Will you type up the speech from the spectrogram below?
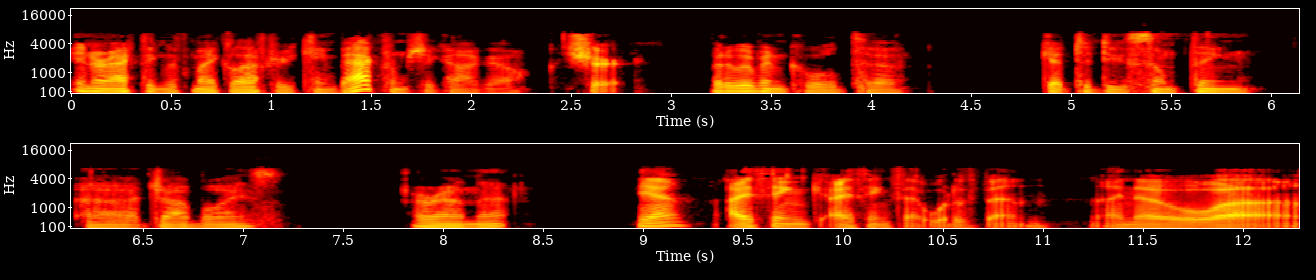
interacting with Michael after he came back from Chicago. Sure. But it would have been cool to get to do something uh, job wise around that. Yeah, I think I think that would have been. I know. uh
